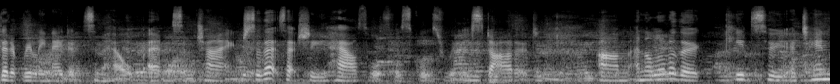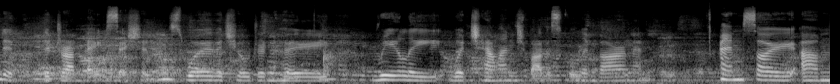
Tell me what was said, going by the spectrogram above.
that it really needed some help and some change. So that's actually how Thoughtful Schools really started. Um, and a lot of the kids who attended the drumbeat sessions were the children who really were challenged by the school environment. And so um,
